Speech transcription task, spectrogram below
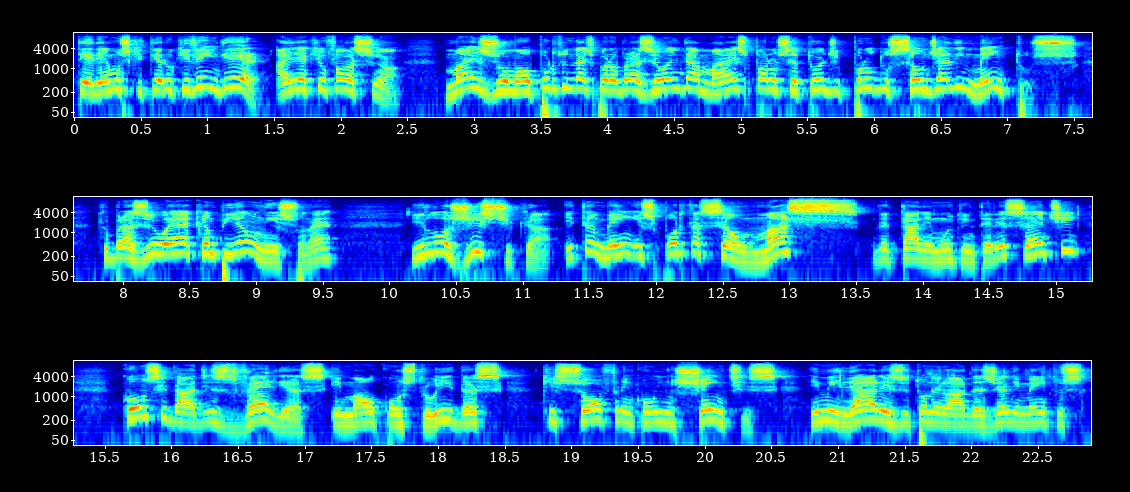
teremos que ter o que vender. Aí aqui eu falo assim, ó, mais uma oportunidade para o Brasil, ainda mais para o setor de produção de alimentos, que o Brasil é campeão nisso, né? E logística e também exportação, mas, detalhe muito interessante, com cidades velhas e mal construídas que sofrem com enchentes e milhares de toneladas de alimentos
